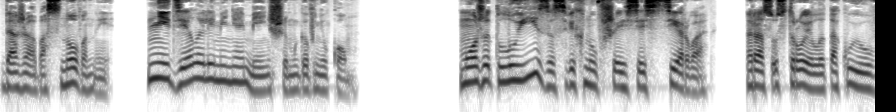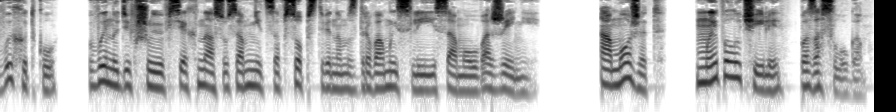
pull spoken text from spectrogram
даже обоснованные, не делали меня меньшим говнюком. Может, Луиза, свихнувшаяся стерва, раз устроила такую выходку, вынудившую всех нас усомниться в собственном здравомыслии и самоуважении. А может, мы получили по заслугам.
